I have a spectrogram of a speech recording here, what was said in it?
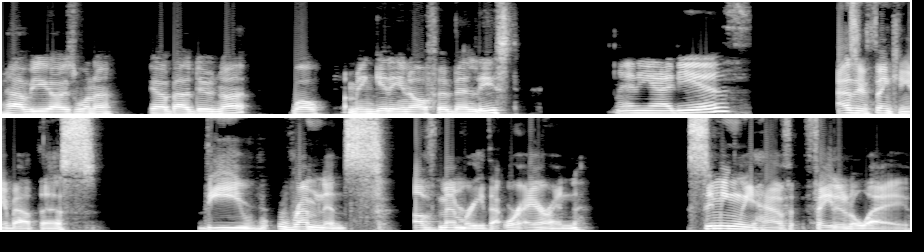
However, you guys want to go about doing that? Well, I mean, getting it off him at least. Any ideas? As you're thinking about this, the remnants of memory that were Aaron seemingly have faded away.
